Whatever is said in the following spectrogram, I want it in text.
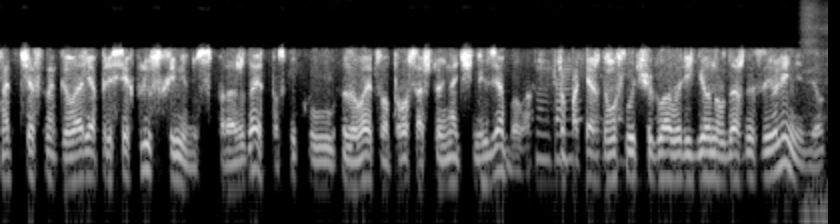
Это, честно говоря, при всех плюсах и минусах порождает, поскольку вызывает вопрос, а что иначе нельзя было? Ну, То по каждому случаю главы регионов должны заявление делать.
